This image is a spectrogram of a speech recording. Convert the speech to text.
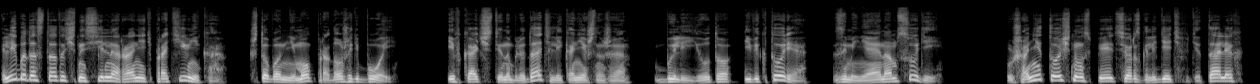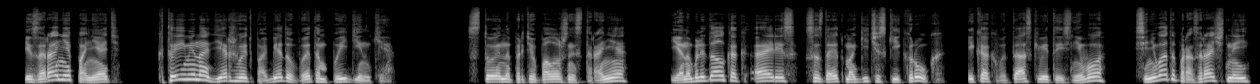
либо достаточно сильно ранить противника, чтобы он не мог продолжить бой. И в качестве наблюдателей, конечно же, были Юто и Виктория, заменяя нам судей. Уж они точно успеют все разглядеть в деталях и заранее понять, кто именно одерживает победу в этом поединке. Стоя на противоположной стороне, я наблюдал, как Айрис создает магический круг и как вытаскивает из него синевато-прозрачный,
